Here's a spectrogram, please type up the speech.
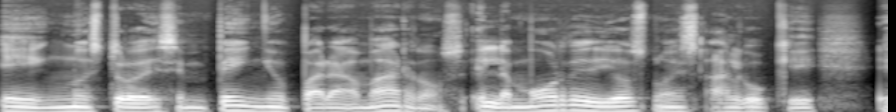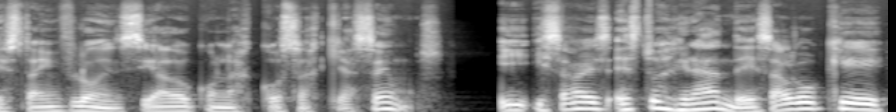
en nuestro desempeño para amarnos. El amor de Dios no es algo que está influenciado con las cosas que hacemos. Y, sabes, esto es grande, es algo que,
